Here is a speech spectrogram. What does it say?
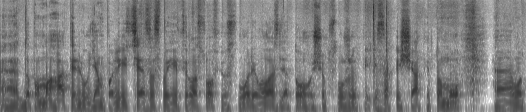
е, допомагати людям. Поліція за своєю філософією створювалась для того, щоб служити і захищати. Тому е, от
